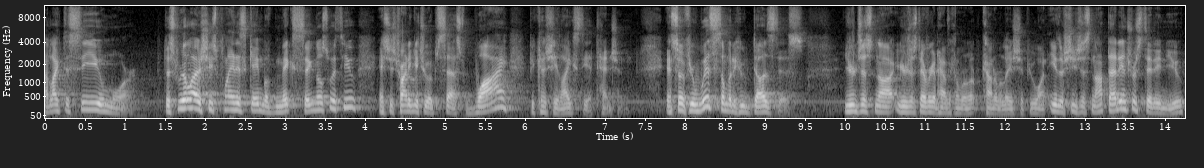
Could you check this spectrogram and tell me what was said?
I'd like to see you more. Just realize she's playing this game of mixed signals with you, and she's trying to get you obsessed. Why? Because she likes the attention. And so if you're with somebody who does this, you're just not you're just never to have the kind of relationship you want. Either she's just not that interested in you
